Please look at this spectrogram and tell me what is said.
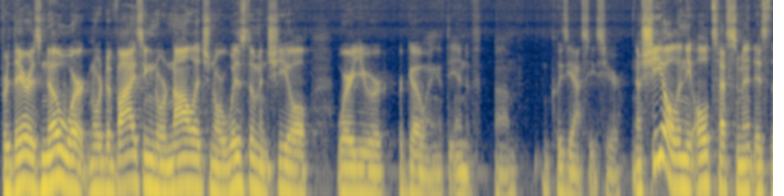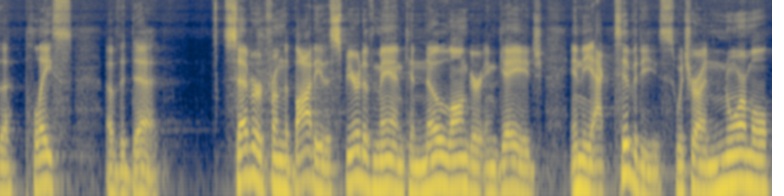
"For there is no work, nor devising, nor knowledge, nor wisdom in Sheol where you are, are going." At the end of um, Ecclesiastes here. Now Sheol in the Old Testament is the place of the dead. Severed from the body, the spirit of man can no longer engage in the activities which are a normal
